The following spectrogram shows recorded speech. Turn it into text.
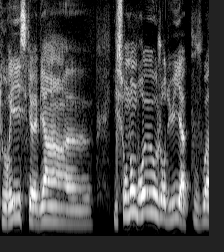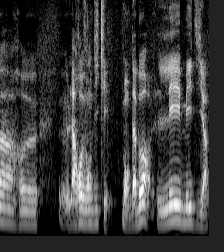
Tourisque, eh bien, euh, ils sont nombreux aujourd'hui à pouvoir euh, la revendiquer. Bon, d'abord, les médias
